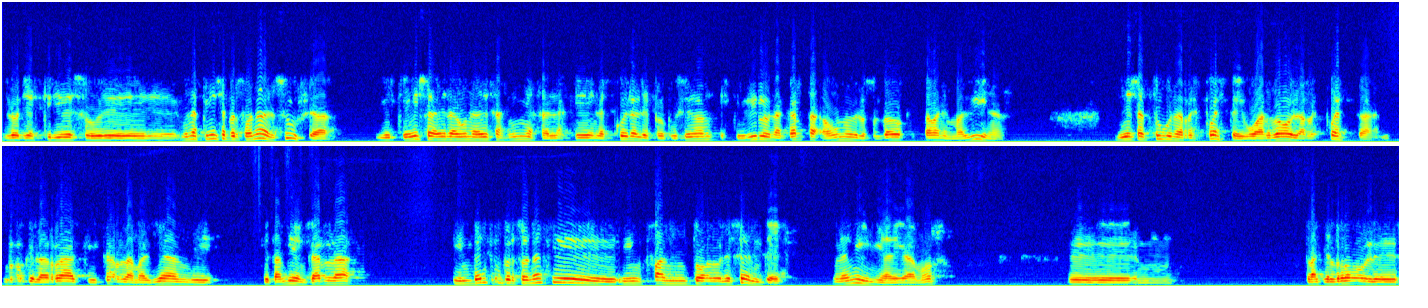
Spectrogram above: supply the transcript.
Gloria escribe sobre una experiencia personal suya, y es que ella era una de esas niñas a las que en la escuela les propusieron escribirle una carta a uno de los soldados que estaban en Malvinas. Y ella tuvo una respuesta y guardó la respuesta. Roque Larraqui, Carla Maliandi, que también Carla inventa un personaje infanto-adolescente, una niña, digamos. Eh, Raquel Robles,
